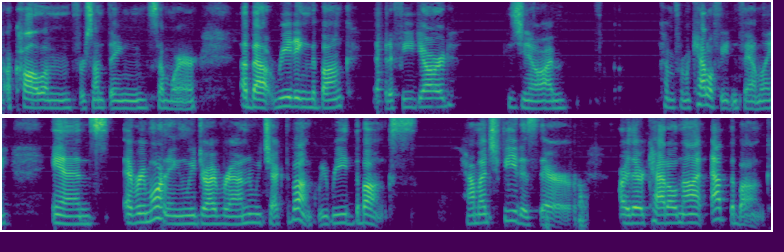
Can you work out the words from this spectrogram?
a column for something somewhere about reading the bunk at a feed yard because you know I'm come from a cattle feeding family and every morning we drive around and we check the bunk we read the bunks how much feed is there are there cattle not at the bunk?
